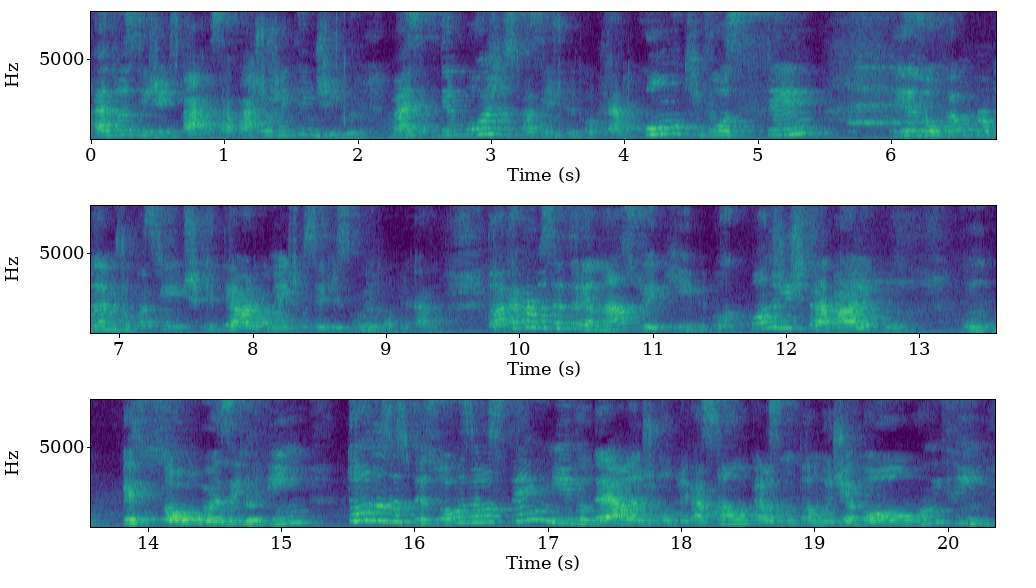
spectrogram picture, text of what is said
Aí eu falo assim, gente, tá, essa parte eu já entendi. É. Mas depois desse paciente muito complicado, como que você resolveu um problema de um paciente que teoricamente você disse que é muito É. complicado? Então, até para você treinar a sua equipe, porque quando a gente trabalha com, com pessoas, enfim, todas as pessoas elas têm um nível dela de complicação, que elas não estão no dia bom, enfim.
